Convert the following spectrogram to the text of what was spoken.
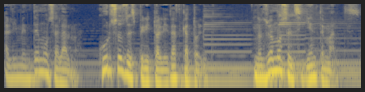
Alimentemos el alma cursos de espiritualidad católica. Nos vemos el siguiente martes.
